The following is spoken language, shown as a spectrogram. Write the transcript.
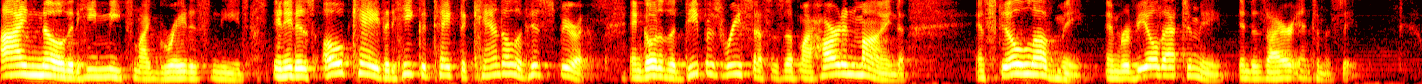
I know that He meets my greatest needs. And it is okay that He could take the candle of His Spirit and go to the deepest recesses of my heart and mind and still love me and reveal that to me in desire intimacy.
